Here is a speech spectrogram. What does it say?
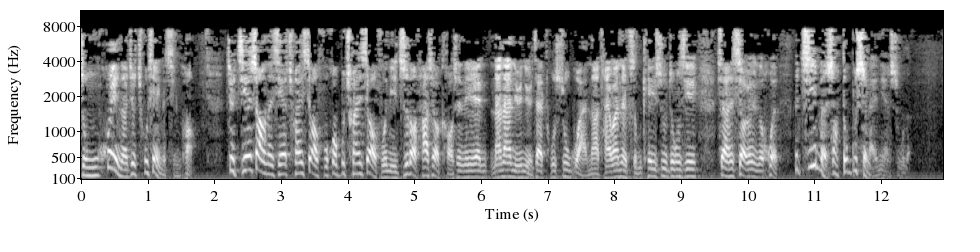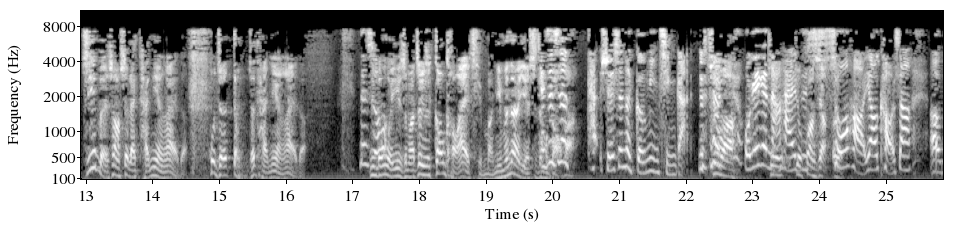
总会呢就出现一个情况，就街上那些穿校服或不穿校服，你知道他是要考试那些男男女女，在图书馆呢，台湾的什么 K 书中心，像校园里头混，那基本上都不是来念书的。基本上是来谈恋爱的，或者等着谈恋爱的。你懂我意思吗？这就是高考爱情嘛？你们那也是这么搞吗？他学生的革命情感，是吗？我跟一个男孩子说好要考上呃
